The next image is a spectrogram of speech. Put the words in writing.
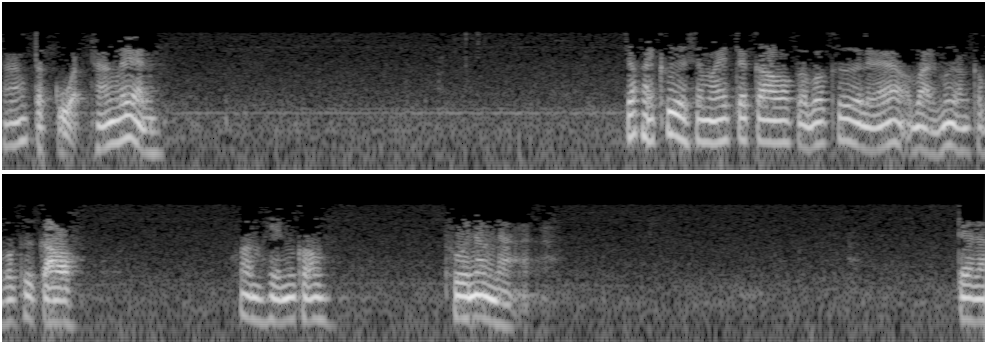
หางตะกวดหางแล่นจะให้คือสมัยแต่เก่าก็บ่คือแล้วบ้านเมืองก็บ่คือเก่าความเห็นของผู้นั่งหนาแต่ละ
